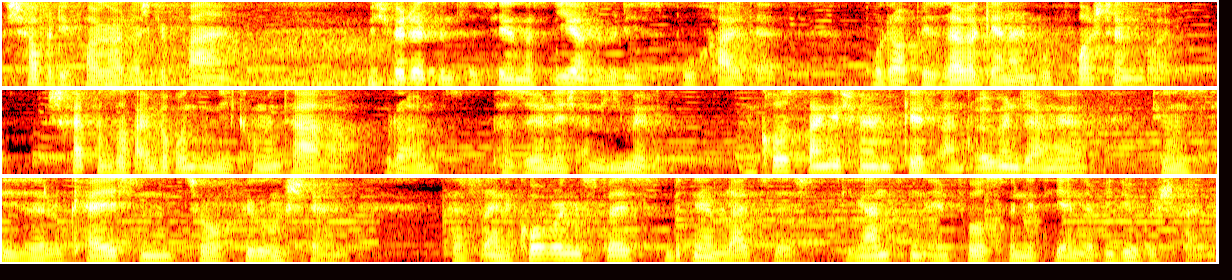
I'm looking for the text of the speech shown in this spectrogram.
Ich hoffe, die Folge hat euch gefallen. Mich würde jetzt interessieren, was ihr über dieses Buch haltet oder ob ihr selber gerne ein Buch vorstellen wollt. Schreibt uns doch einfach unten in die Kommentare oder uns persönlich eine E-Mail. Ein großes Dankeschön gilt an Urban Jungle, die uns diese Location zur Verfügung stellen. Das ist ein Coworking Space mitten in Leipzig. Die ganzen Infos findet ihr in der Videobeschreibung.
